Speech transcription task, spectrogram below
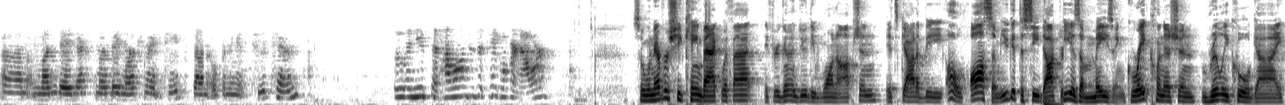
Um, Monday, next Monday, March 19th, done opening at 210. Ooh, and you said how long does it take? Over an hour? So whenever she came back with that, if you're going to do the one option, it's got to be, oh, awesome. You get to see Dr. He is amazing. Great clinician, really cool guy.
